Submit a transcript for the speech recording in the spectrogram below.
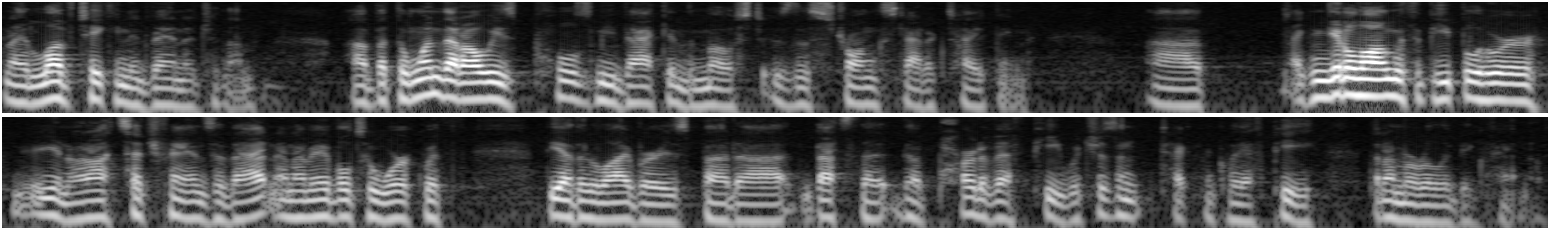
And I love taking advantage of them. Uh, but the one that always pulls me back in the most is the strong static typing. Uh, I can get along with the people who are you know, not such fans of that, and I'm able to work with the other libraries, but uh, that's the, the part of FP, which isn't technically FP, that I'm a really big fan of.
